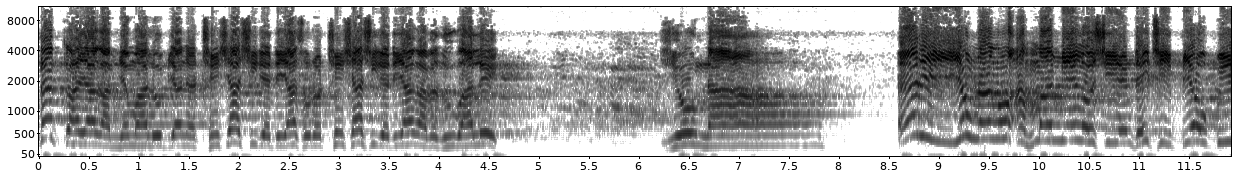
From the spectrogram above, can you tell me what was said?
သက်ကာယကမြန်မာလိုပြန်တဲ့ထင်ရှားရှိတဲ့တရားဆိုတော့ထင်ရှားရှိတဲ့တရားကဘယ်သူပါလဲယုံနာ အဲ့ဒီယုံနာကိုအမှန်မြင်လို့ရှိရင်ဒိဋ္ဌိပြုတ်ပြီ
